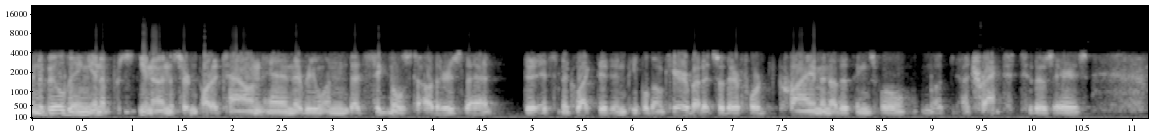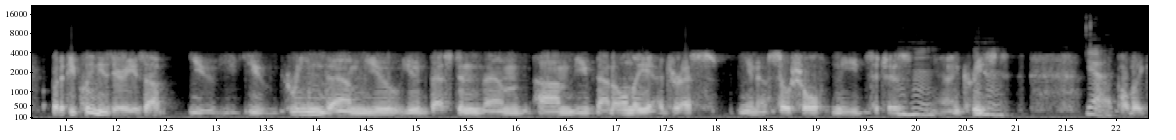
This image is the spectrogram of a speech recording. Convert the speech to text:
in a building in a you know in a certain part of town, and everyone that signals to others that it's neglected and people don't care about it, so therefore crime and other things will attract to those areas. But if you clean these areas up, you you, you green them, you you invest in them, um, you not only address you know social needs such as mm-hmm. you know, increased mm-hmm yeah. uh, public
